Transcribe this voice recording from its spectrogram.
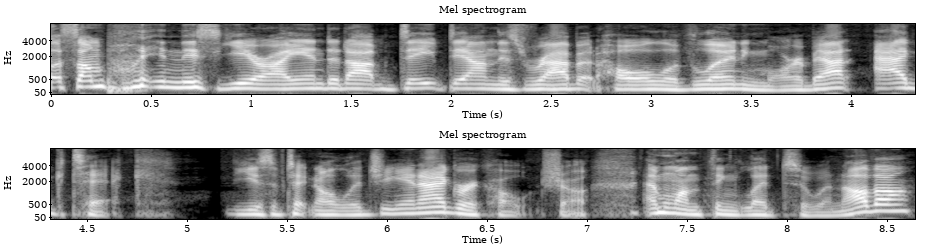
at some point in this year, I ended up deep down this rabbit hole of learning more about ag tech the use of technology in agriculture. And one thing led to another,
